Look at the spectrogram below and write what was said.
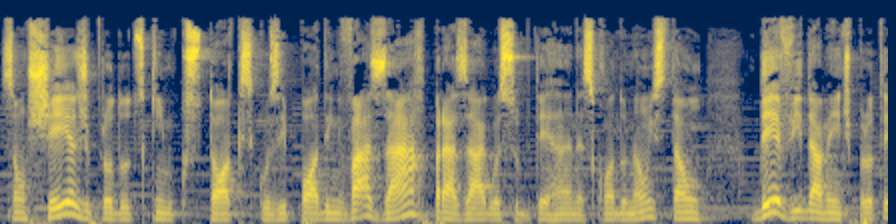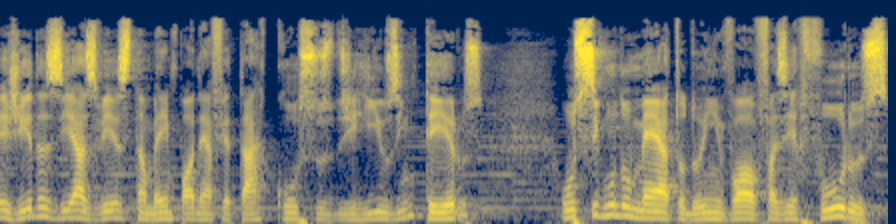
são cheias de produtos químicos tóxicos e podem vazar para as águas subterrâneas quando não estão devidamente protegidas e às vezes também podem afetar cursos de rios inteiros. O segundo método envolve fazer furos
